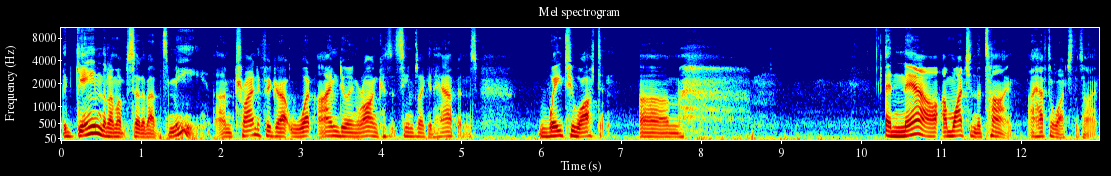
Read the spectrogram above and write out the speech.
the game that I'm upset about. It's me. I'm trying to figure out what I'm doing wrong because it seems like it happens way too often. Um, and now I'm watching the time. I have to watch the time.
